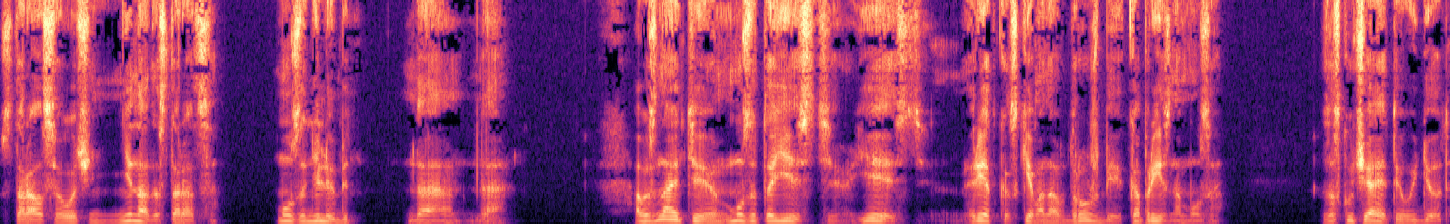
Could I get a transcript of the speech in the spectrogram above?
Старался очень, не надо стараться. Муза не любит. Да, да. А вы знаете, муза-то есть, есть. Редко с кем она в дружбе, капризна муза. Заскучает и уйдет.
